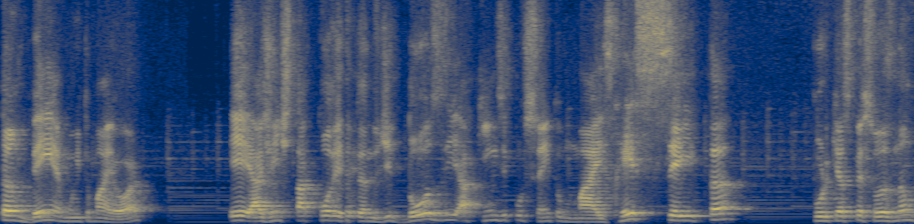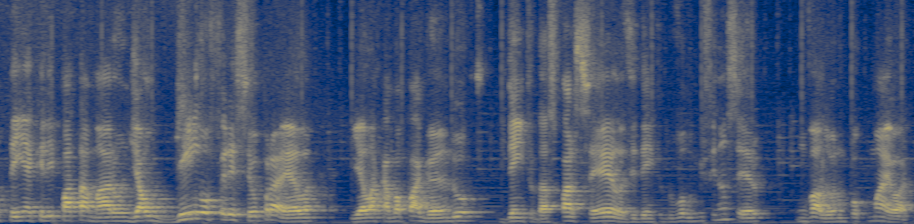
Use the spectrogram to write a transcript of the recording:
também é muito maior, e a gente está coletando de 12 a 15% mais receita, porque as pessoas não têm aquele patamar onde alguém ofereceu para ela e ela acaba pagando dentro das parcelas e dentro do volume financeiro um valor um pouco maior.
